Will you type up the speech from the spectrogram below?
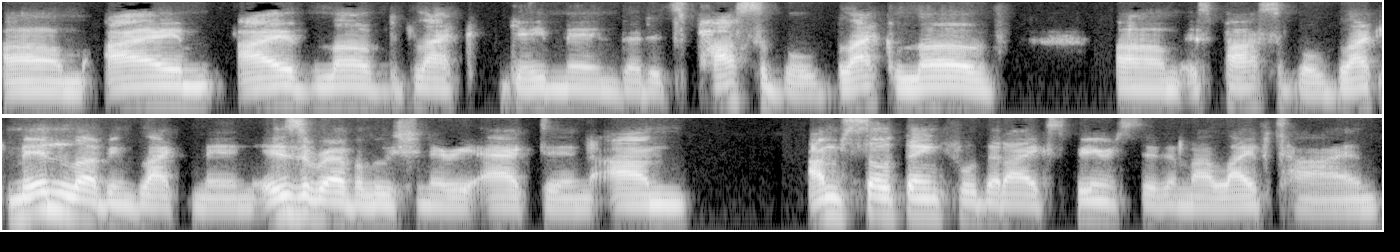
Um, I'm I've loved Black gay men. That it's possible. Black love um, is possible. Black men loving Black men is a revolutionary act, and I'm I'm so thankful that I experienced it in my lifetime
